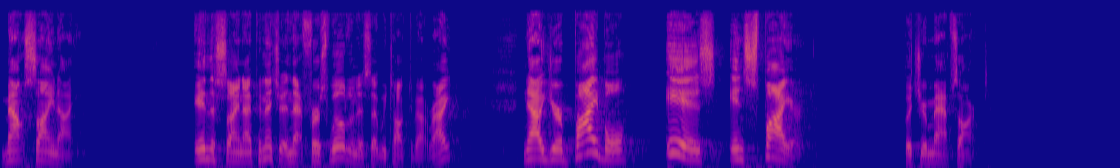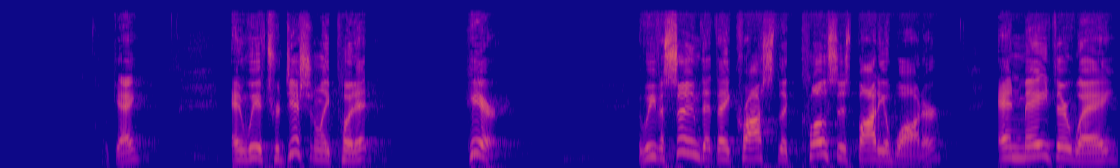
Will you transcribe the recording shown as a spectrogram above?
Mount Sinai? In the Sinai Peninsula, in that first wilderness that we talked about, right? Now, your Bible is inspired, but your maps aren't. Okay? And we have traditionally put it here. We've assumed that they crossed the closest body of water and made their way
